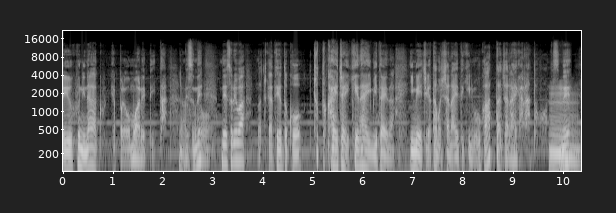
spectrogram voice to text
いうふうに長くやっぱり思われていたんですね。でそれはどっちかというとこうちょっと変えちゃいけないみたいなイメージが多分社内的にも僕はあったんじゃないかなと思うんですね。うん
